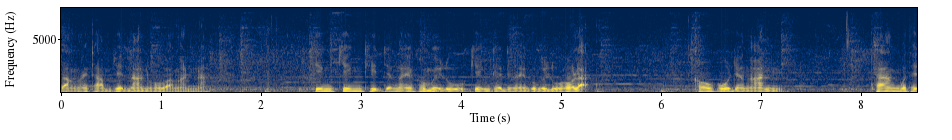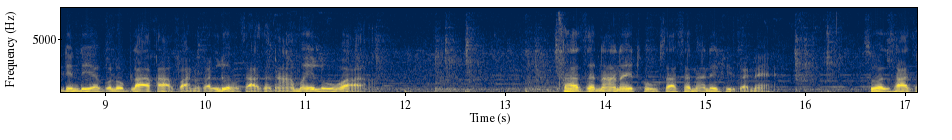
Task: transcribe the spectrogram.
สั่งให้ทำเช่นนั้นเขาว่างั้นนะจริงจริงๆคิดยังไงเขาไม่รู้เก่งเท็จยังไงก็ไม่รู้เขาละเขาพูดอย่างนั้น ทางประเทศอินเดียก็ลบลาฆ่าฟันกันเรื่องศาสนาไม่รู้ว่า ศาสนาไหนถูกศาสนาไหนผิดกันแน่ ส่วนศาส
